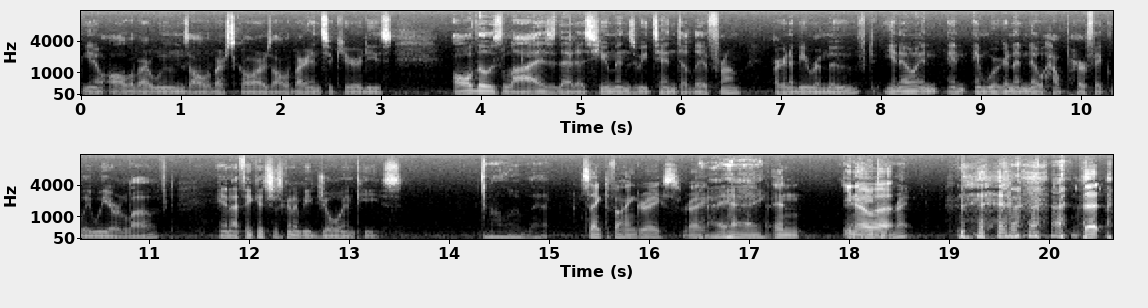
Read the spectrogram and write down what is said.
you know all of our wounds, all of our scars, all of our insecurities, all those lies that as humans we tend to live from are going to be removed, you know, and, and, and we're going to know how perfectly we are loved. And I think it's just going to be joy and peace. I love that. Sanctifying grace, right? Hey, hey. And you know, Hey, uh, right? that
